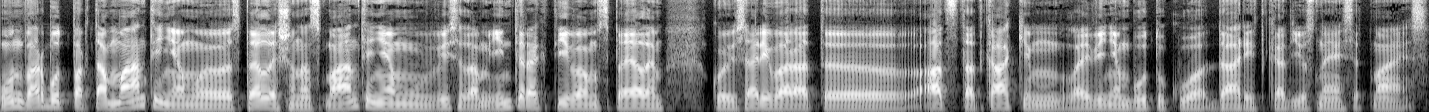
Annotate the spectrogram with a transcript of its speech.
Un varbūt par tām mantiņām, eh, spēlēšanas mantiņām, visām interaktīvām spēlēm, ko jūs arī varat eh, atstāt kakim, lai viņam būtu ko darīt, kad jūs neesat mājās.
